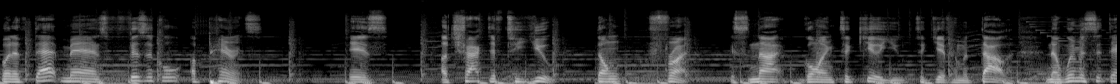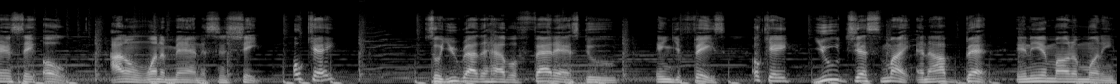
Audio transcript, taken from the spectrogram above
But if that man's physical appearance is attractive to you, don't front. It's not going to kill you to give him a dollar. Now, women sit there and say, Oh, I don't want a man that's in shape. Okay. So you rather have a fat ass dude in your face. Okay, you just might. And I bet any amount of money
